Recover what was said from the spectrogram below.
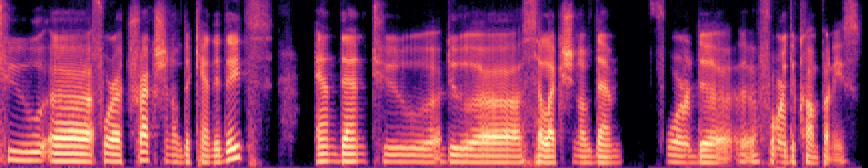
to uh, for attraction of the candidates and then to do a selection of them for the uh, for the companies.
